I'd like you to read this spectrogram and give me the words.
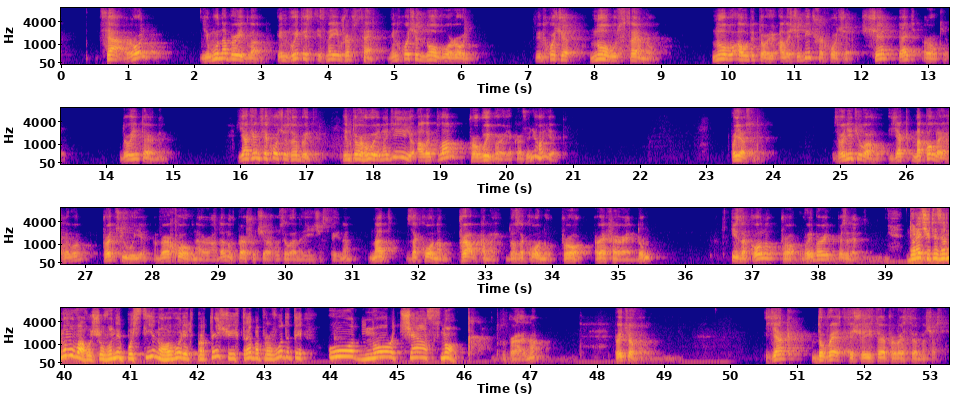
ця роль йому набридла. Він витис із неї вже все. Він хоче нову роль. Він хоче нову сцену, нову аудиторію, але ще більше хоче ще 5 років. Другий термін. Як він це хоче зробити? Він торгує надією, але план про вибори якраз у нього є. Поясню. Зверніть увагу, як наполегливо працює Верховна Рада, ну в першу чергу зелена її частина, над законом, правками до закону про референдум і закону про вибори президента. До речі, ти звернув увагу, що вони постійно говорять про те, що їх треба проводити одночасно. Правильно. При цьому, як довести, що їх треба провести одночасно?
